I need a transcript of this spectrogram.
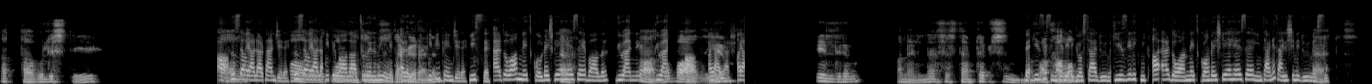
Hatta bu listeyi A. Hızlı ayarlar pencere. Hızlı ayarlar mifi bağlantılarını da Aralık. Mifi pencere. Liste. Erdoğan net kol 5 Evet. VHS bağlı. Güvenli. Güven. Bağlıyım. Ayarlar. Bildirim panelinden sistem tepkisinden gizli bakalım. göster düğme. Gizlilik mik. A. Erdoğan net kol 5 VHS internet erişimi düğmesi. Evet.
